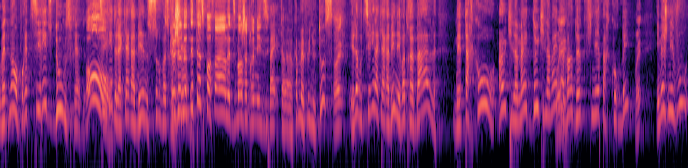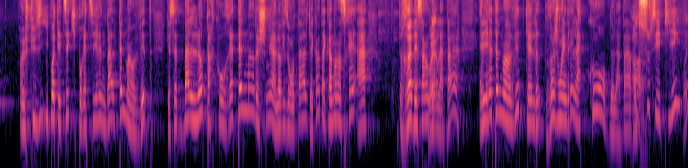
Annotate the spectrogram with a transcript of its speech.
maintenant, on pourrait tirer du 12, Fred. Oh! Tirer de la carabine sur votre Ce que je ne déteste pas faire le dimanche après-midi. Ben, comme, comme un peu nous tous. Oui. Et là, vous tirez la carabine et votre balle, mais parcourt un kilomètre, deux kilomètres Oui. avant de finir par courber. Oui. Imaginez-vous un fusil hypothétique qui pourrait tirer une balle tellement vite que cette balle-là parcourrait tellement de chemin à l'horizontale que quand elle commencerait à redescendre vers la Terre, elle irait tellement vite qu'elle rejoindrait la courbe de la Terre. Donc, Ah. sous ses pieds, Oui.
